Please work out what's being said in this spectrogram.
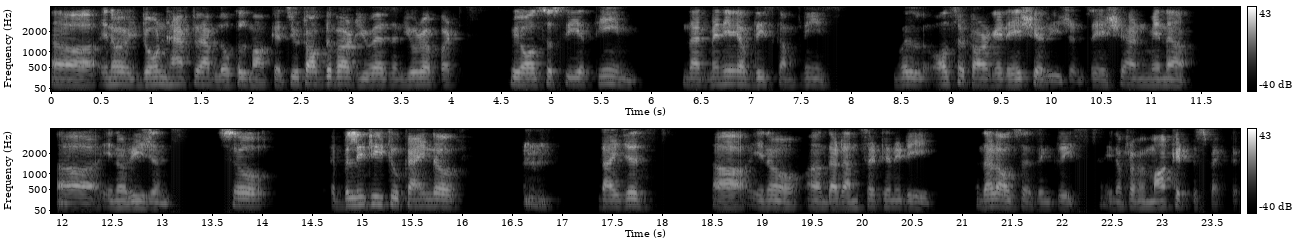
Uh, you know you don't have to have local markets. You talked about us and europe but we also see a theme that many of these companies will also target asia regions asia and mena uh, you know regions. So ability to kind of digest uh, you know uh, that uncertainty that also has increased you know from a market perspective.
